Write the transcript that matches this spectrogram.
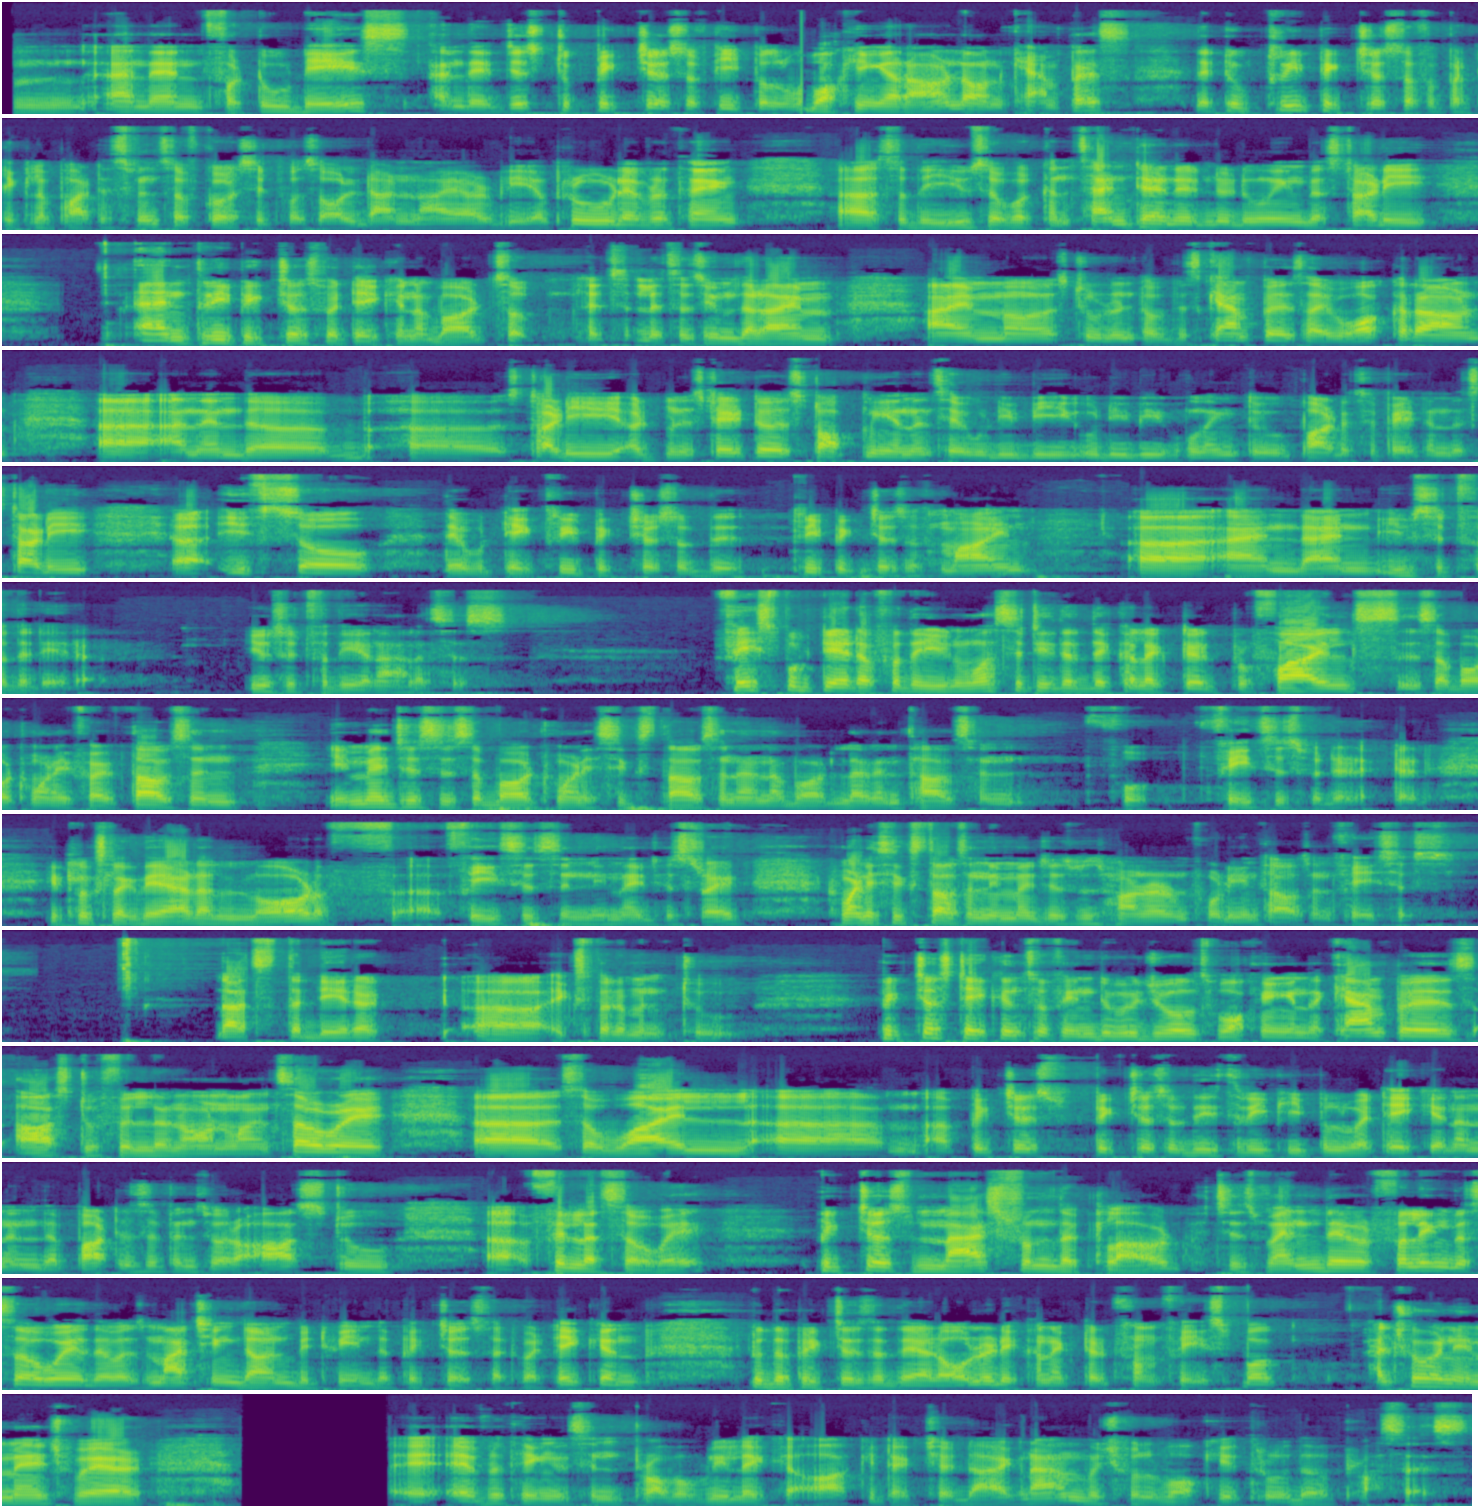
and then for two days and they just took pictures of people walking around on campus. They took three pictures of a particular participants. Of course, it was all done IRB approved, everything. Uh, so the user were consented into doing the study and three pictures were taken about so let's let's assume that i'm i'm a student of this campus. I walk around uh, and then the uh, study administrators stop me and then say would you be would you be willing to participate in the study? Uh, if so they would take three pictures of the three pictures of mine uh, and and use it for the data use it for the analysis. Facebook data for the university that they collected, profiles is about 25,000, images is about 26,000 and about 11,000 faces were detected. It looks like they had a lot of uh, faces in images, right? 26,000 images was 114,000 faces. That's the data uh, experiment 2 pictures taken of individuals walking in the campus, asked to fill an online survey. Uh, so while um, uh, pictures pictures of these three people were taken, and then the participants were asked to uh, fill a survey. Pictures matched from the cloud, which is when they were filling the survey, there was matching done between the pictures that were taken to the pictures that they had already connected from Facebook. I'll show an image where everything is in probably like an architecture diagram which will walk you through the process.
